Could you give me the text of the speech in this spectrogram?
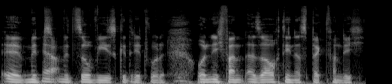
äh, mit, ja. mit so, wie es gedreht wurde. Und ich fand, also auch den Aspekt fand ich,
